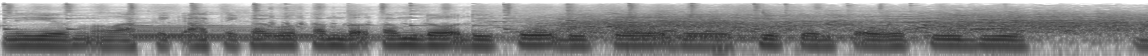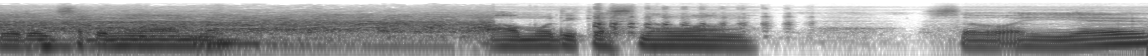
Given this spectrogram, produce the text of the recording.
niyon o atik-atik ako tamdo-tamdo dito dito do kitchen to TV dorog sa kunyan amo di kas nawang so aye.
